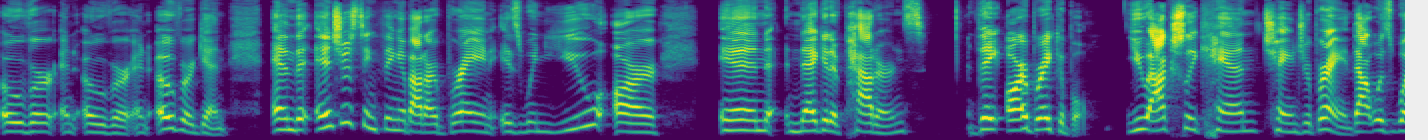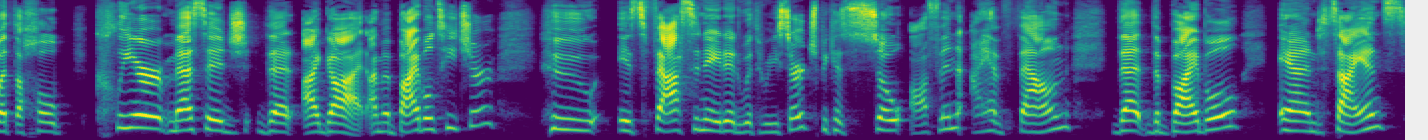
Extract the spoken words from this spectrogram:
over and over and over again. And the interesting thing about our brain is when you are in negative patterns, they are breakable. You actually can change your brain. That was what the whole clear message that I got. I'm a Bible teacher who is fascinated with research because so often I have found that the Bible and science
